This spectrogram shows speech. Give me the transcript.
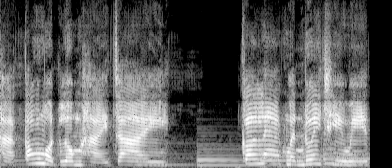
หากต้องหมดลมหายใจ ก็แลกมันด้วยชีวิต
